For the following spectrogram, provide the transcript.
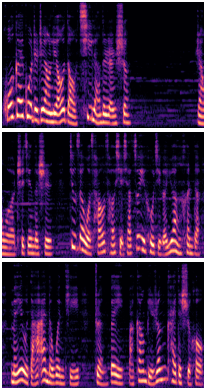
活该过着这样潦倒凄凉的人生？让我吃惊的是，就在我草草写下最后几个怨恨的、没有答案的问题，准备把钢笔扔开的时候，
